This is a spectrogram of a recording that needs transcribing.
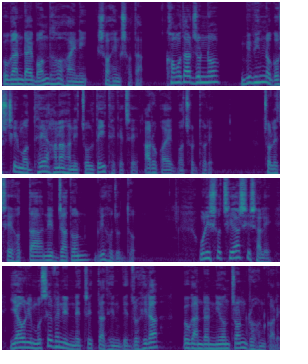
উগান্ডায় বন্ধ হয়নি সহিংসতা। ক্ষমতার জন্য বিভিন্ন গোষ্ঠীর মধ্যে হানাহানি চলতেই থেকেছে আরও কয়েক বছর ধরে। চলেছে হত্যা, নির্যাতন, গৃহযুদ্ধ। উনিশশো ছিয়াশি সালে ইয়াউরি মুসেভেনির নেতৃত্বাধীন বিদ্রোহীরা উগান্ডার নিয়ন্ত্রণ গ্রহণ করে।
